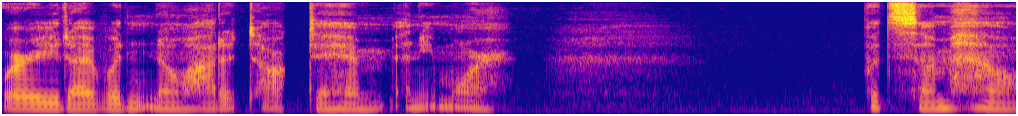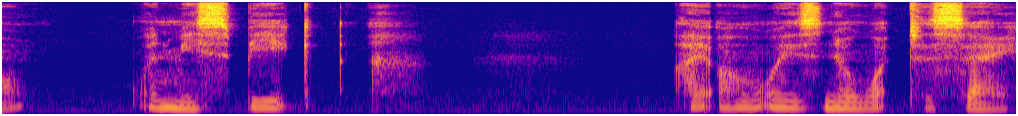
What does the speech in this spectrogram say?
worried I wouldn't know how to talk to him anymore. But somehow, when we speak, I always know what to say.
